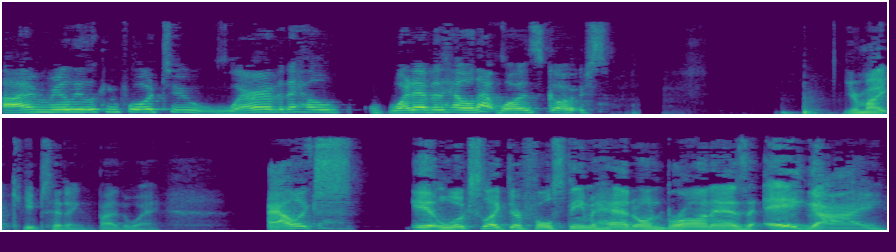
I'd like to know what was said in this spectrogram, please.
I'm really looking forward to wherever the hell, whatever the hell that was, goes. Your mic keeps hitting, by the way. Alex, it looks like they're full steam ahead on Braun as a guy.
